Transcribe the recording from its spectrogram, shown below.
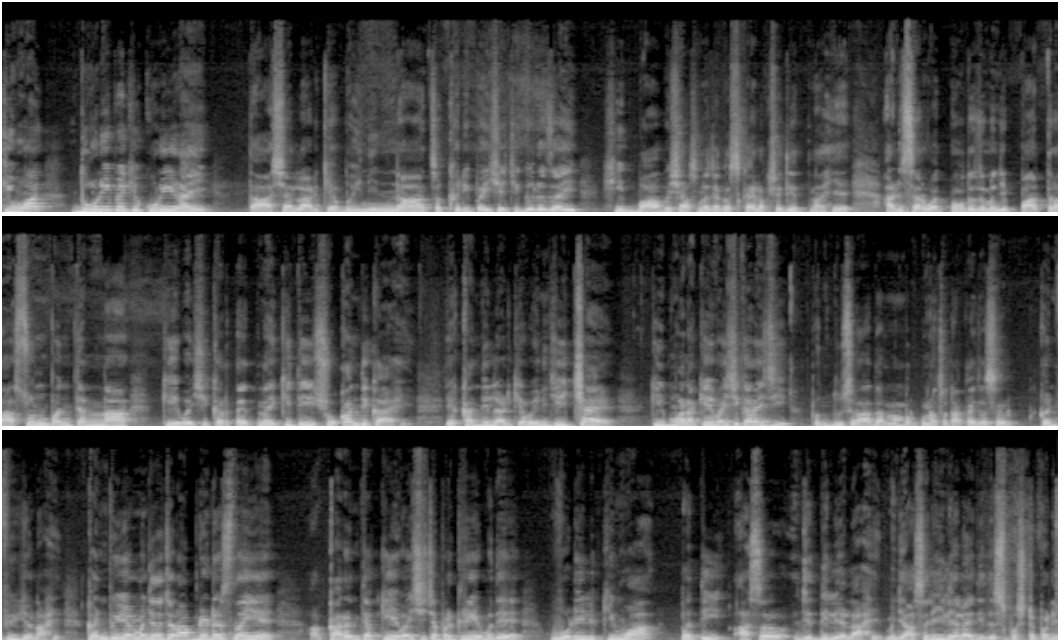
किंवा दोन्हीपैकी कुणीही नाही तर अशा लाडक्या बहिणींनाच खरी पैशाची गरज आहे ही बाब शासनाच्या कसं काय लक्षात येत नाही आहे आणि सर्वात महत्त्वाचं म्हणजे पात्र असून पण त्यांना के वाय सी करता येत नाही. किती शोकांतिका आहे. एखादी लाडक्या बहिणीची इच्छा आहे की मला के वाय सी करायची पण दुसरा आधार नंबर कुणाचा टाकायचा सर? कन्फ्युजन आहे. कन्फ्युजन म्हणजे त्याच्यावर अपडेटच नाही आहे कारण त्या के वाय सीच्या प्रक्रियेमध्ये वडील किंवा पती असं जे दिलेलं आहे म्हणजे असं लिहिलेलं आहे तिथे स्पष्टपणे.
